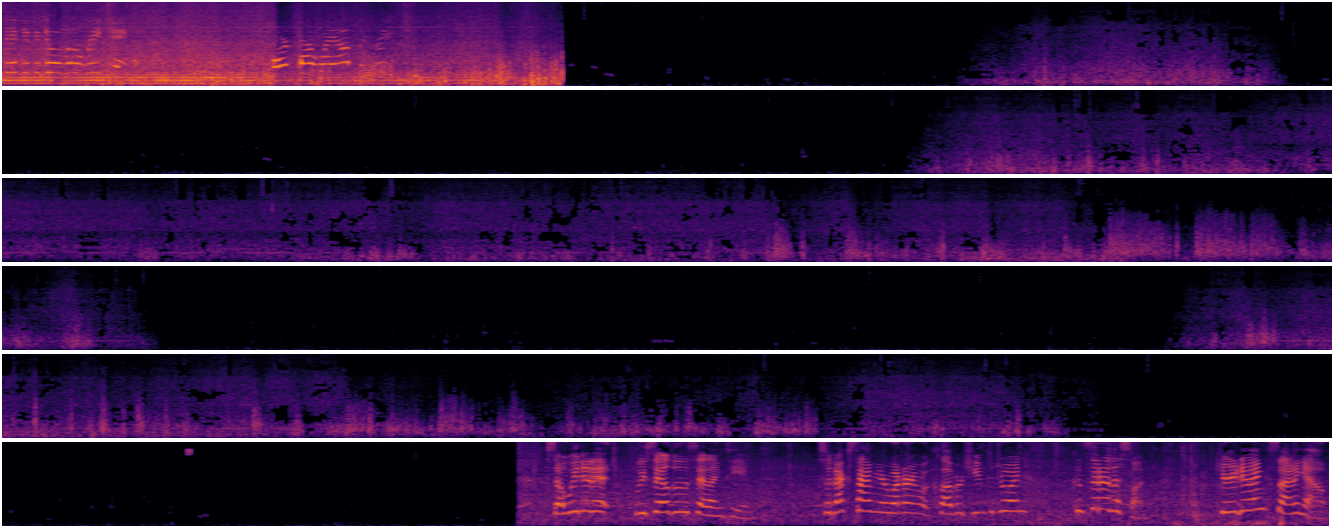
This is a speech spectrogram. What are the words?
see if you can do a little reaching. Board part way up So we did it. We sailed with the sailing team. So next time you're wondering what club or team to join, consider this one. Kearney Doing, signing out.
